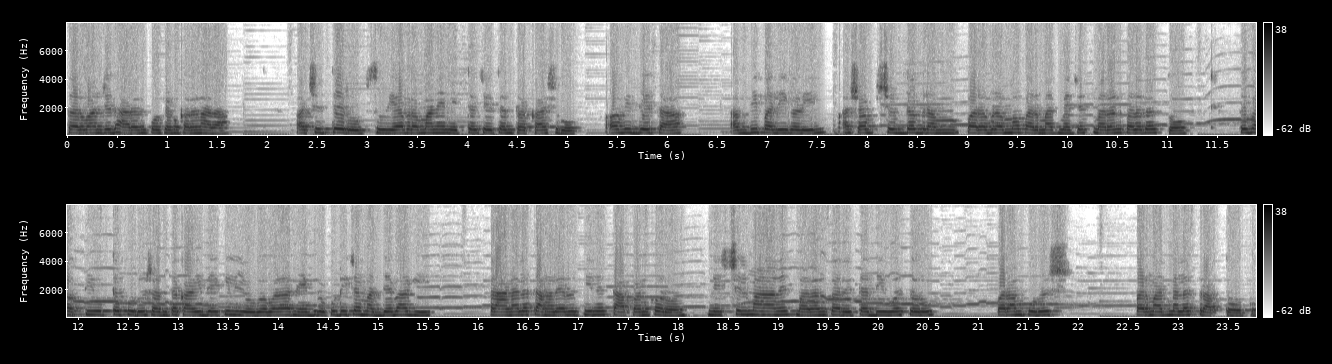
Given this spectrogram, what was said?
सर्वांचे धारण पोषण करणारा अचित्य रूप सूर्याप्रमाणे नित्यचेतन प्रकाश रूप अविद्येचा अगदी पलीकडील अशा शुद्ध ब्रह्म परब्रह्म परमात्म्याचे स्मरण करत असतो. तो भक्तियुक्त पुरुष अंतकाळी देखील योगबळाने भ्रुकुटीच्या मध्यभागी प्राणाला चांगल्या रीतीने स्थापन करून निश्चिल मनाने स्मरण करीत त्या परमपुरुष परमात्म्यालाच प्राप्त होतो.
